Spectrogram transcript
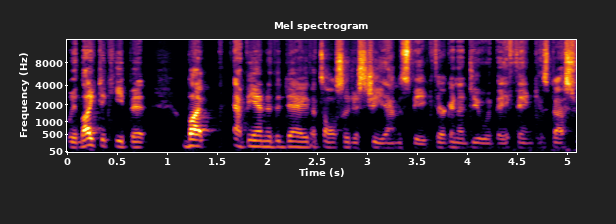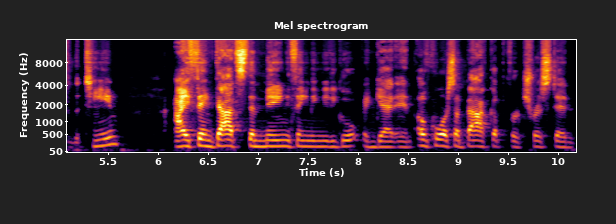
we'd like to keep it, but at the end of the day, that's also just GM speak. They're going to do what they think is best for the team. I think that's the main thing they need to go and get. And of course, a backup for Tristan.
